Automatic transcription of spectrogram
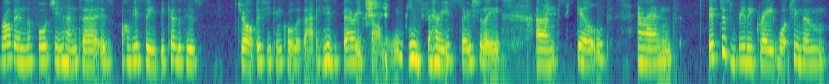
Robin the fortune hunter is obviously because of his job if you can call it that he's very charming he's very socially um, skilled and it's just really great watching them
